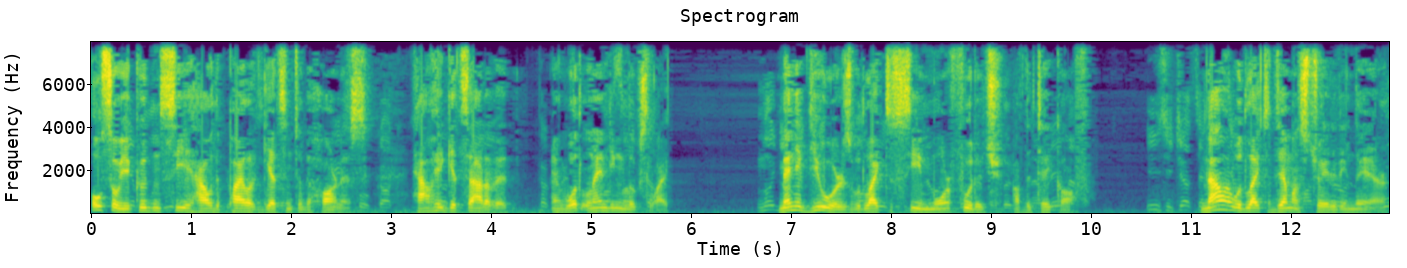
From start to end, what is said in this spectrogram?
Also, you couldn't see how the pilot gets into the harness, how he gets out of it, and what landing looks like. Many viewers would like to see more footage of the takeoff. Now I would like to demonstrate it in the air,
